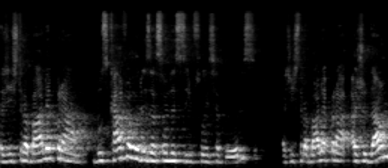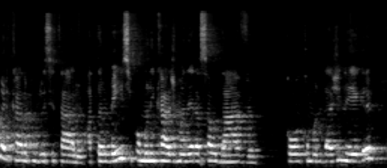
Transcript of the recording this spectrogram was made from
a gente trabalha para buscar a valorização desses influenciadores, a gente trabalha para ajudar o mercado publicitário a também se comunicar de maneira saudável com a comunidade negra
